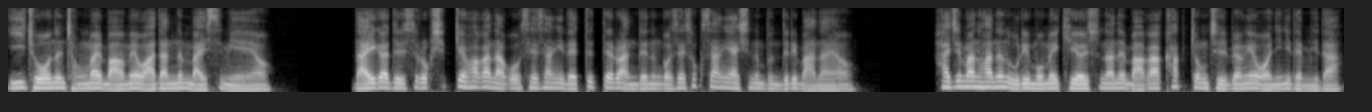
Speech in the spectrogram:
이 조언은 정말 마음에 와닿는 말씀이에요. 나이가 들수록 쉽게 화가 나고 세상이 내 뜻대로 안 되는 것에 속상해 하시는 분들이 많아요. 하지만 화는 우리 몸의 기혈순환을 막아 각종 질병의 원인이 됩니다.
